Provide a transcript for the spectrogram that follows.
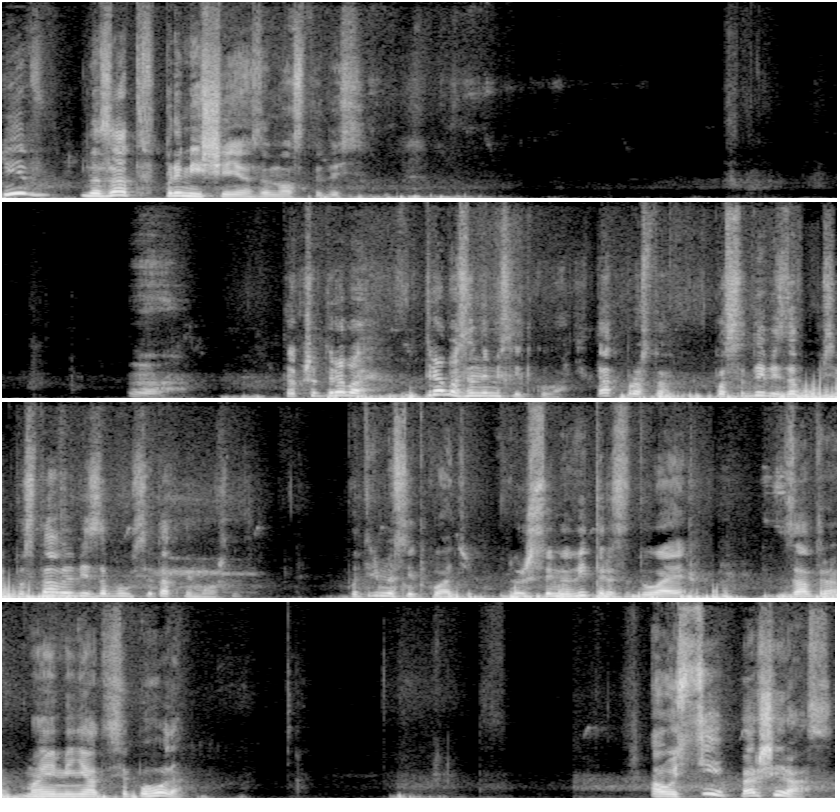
і назад в приміщення заносити десь. Так що треба, треба за ними слідкувати. Так просто посадив і забувся, поставив і забувся, так не можна. Потрібно слідкувати. Дуже сильно вітер задуває. Завтра має мінятися погода. А ось ці перший раз.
